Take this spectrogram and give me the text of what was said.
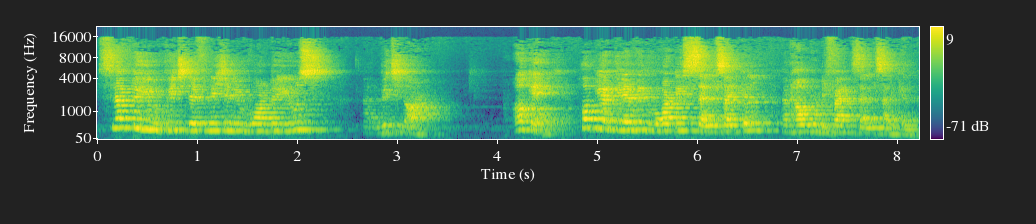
It's up to you which definition you want to use and which not. Okay, hope you are clear with what is cell cycle and how to define cell cycle.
